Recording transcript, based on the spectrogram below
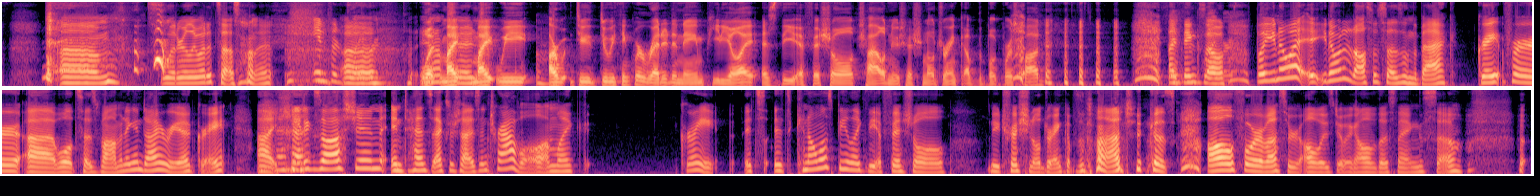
Um, it's literally what it says on it. infant Uh, flavored. What yeah, might might we are do do we think we're ready to name Pedialyte as the official child nutritional drink of the Bookworms Pod? I think so. But you know what? It- you know what it also says on the back? Great for uh, well, it says vomiting and diarrhea. Great. Uh, heat exhaustion, intense exercise, and travel. I'm like, great. It's it can almost be like the official nutritional drink of the pod because all four of us are always doing all of those things. So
